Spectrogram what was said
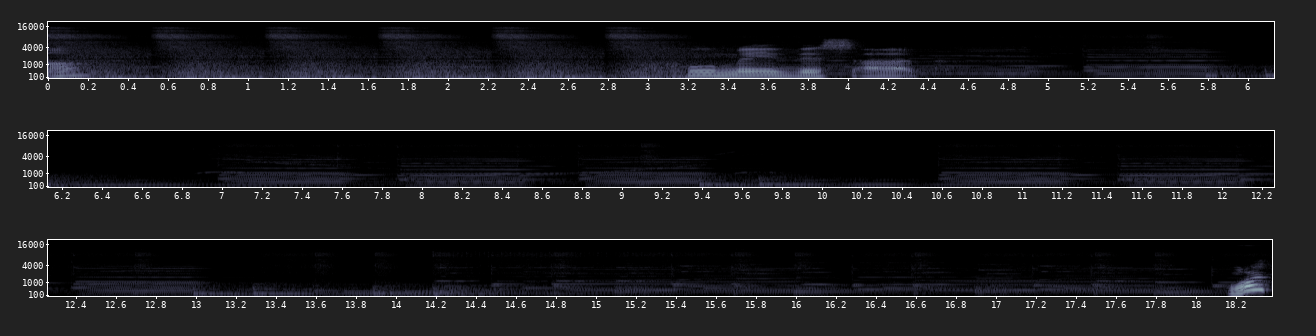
Huh? Who made this up? What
